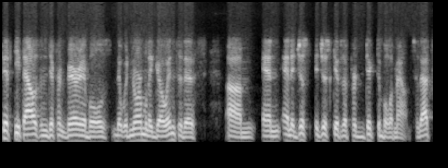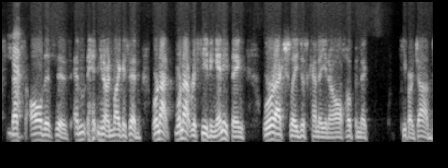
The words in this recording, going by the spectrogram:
50,000 different variables that would normally go into this. Um, and and it just it just gives a predictable amount. So that's yeah. that's all this is. And you know, and like I said, we're not we're not receiving anything. We're actually just kind of you know all hoping to keep our jobs.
